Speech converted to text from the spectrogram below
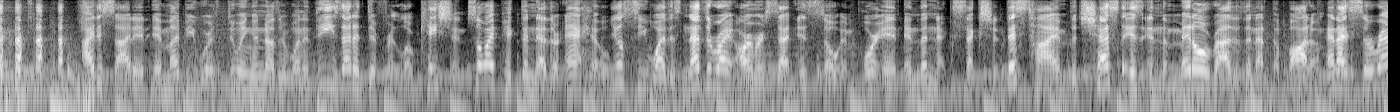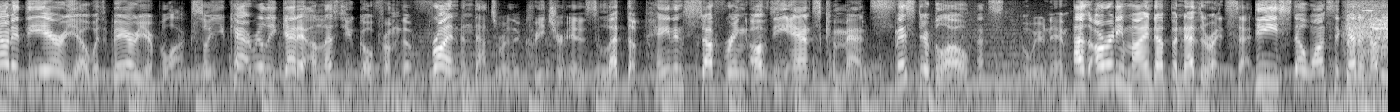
I decided it might be worth doing another one of these at a different location, so I picked the nether anthill. You'll see why this netherite armor set is so important in the next section. This time, the chest is in the middle rather than at the bottom, and I surrounded the area with barrier blocks, so you can't really get it unless you go from the front, and that's where the creature is. Let the pain and suffering of the ants commence. Mr. Blow, that's a weird name, has already mined up a netherite set. He still wants to get another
